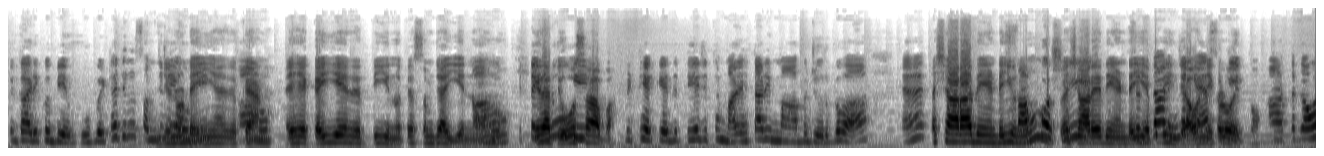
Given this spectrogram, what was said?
ਤੇ ਗਾੜੀ ਕੋਈ ਬੇਵਕੂਫ ਬੈਠਾ ਜਿਹਨੂੰ ਸਮਝ ਨਹੀਂ ਜਿਹਨੂੰ ਆਉਂਦੀ। ਡਈ ਆ ਕਹਿਣ। ਇਹ ਕਹੀਏ ਧੀ ਨੂੰ ਤੇ ਸਮਝਾਈਏ ਨੌ ਨੂੰ। ਤੇ ਇਹਦਾ ਤੇ ਉਹ? ਹਿਸਾਬ ਆ। ਵੀ ਠੇਕੇ ਦਿੱਤੀ ਹੈ ਜਿੱਥੇ ਮਾਰੇ ਤੁਹਾਡੀ ਮਾਂ ਬਜ਼ੁਰਗ ਵਾ ਹੈ? ਇਸ਼ਾਰਾ ਦੇਣ ਡਈ ਉਹਨੂੰ। ਹੀ। ਇਸ਼ਾਰੇ ਦੇਣ ਡਈ ਇਹਨੇ ਜਾਓ ਕਹਿ ਨਿਕਲੋ। ਇੱਥੋਂ। ਆ ਤਾਂ ਕਹੋ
